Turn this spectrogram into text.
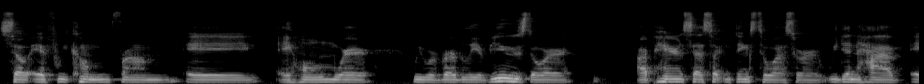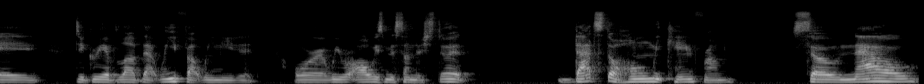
So if we come from a a home where we were verbally abused or our parents said certain things to us or we didn't have a degree of love that we felt we needed or we were always misunderstood that's the home we came from so now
